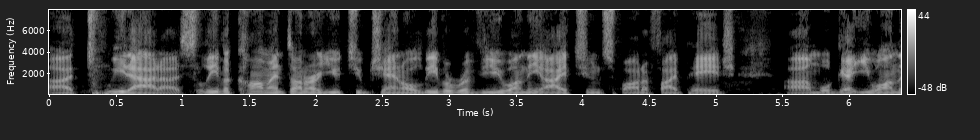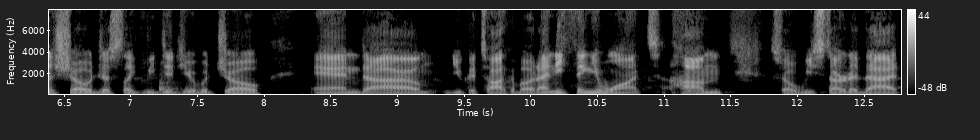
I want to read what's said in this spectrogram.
uh, tweet at us, leave a comment on our YouTube channel, leave a review on the iTunes, Spotify page. Um, we'll get you on the show just like we did here with Joe, and um, you could talk about anything you want. Um, so we started that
